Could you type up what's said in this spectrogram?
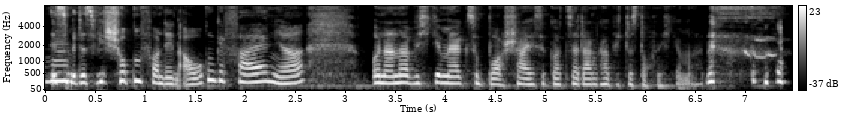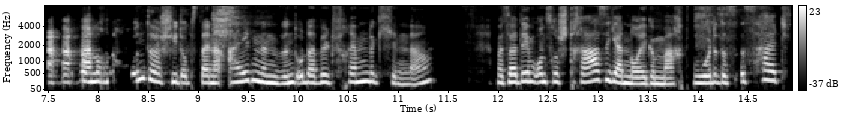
mhm. ist mir das wie Schuppen von den Augen gefallen, ja. Und dann habe ich gemerkt, so, boah, scheiße, Gott sei Dank habe ich das doch nicht gemacht. noch ein Unterschied, ob es deine eigenen sind oder wildfremde Kinder. Weil seitdem unsere Straße ja neu gemacht wurde, das ist halt,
